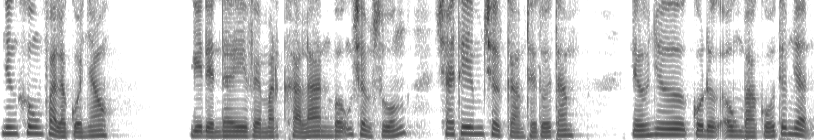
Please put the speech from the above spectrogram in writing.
nhưng không phải là của nhau. Nghĩ đến đây, vẻ mặt Khả Lan bỗng trầm xuống, trái tim chợt cảm thấy tối tăm. Nếu như cô được ông bà Cố tiếp nhận,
